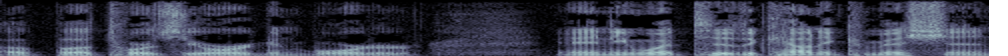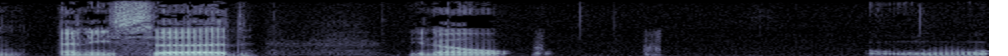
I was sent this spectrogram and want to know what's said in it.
up uh, towards the Oregon border. And he went to the county commission and he said, you know, w-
